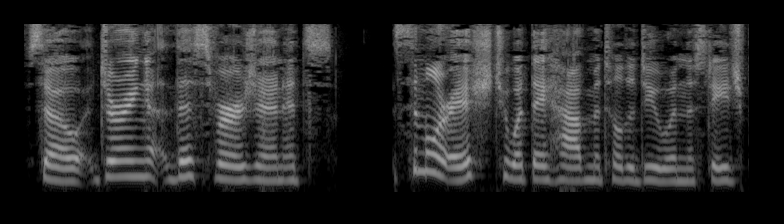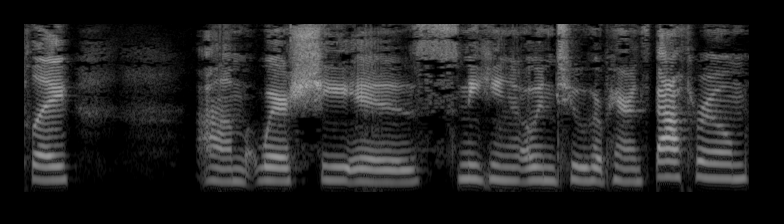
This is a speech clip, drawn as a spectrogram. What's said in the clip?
So during this version, it's similar-ish to what they have Matilda do in the stage play, um, where she is sneaking into her parents' bathroom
